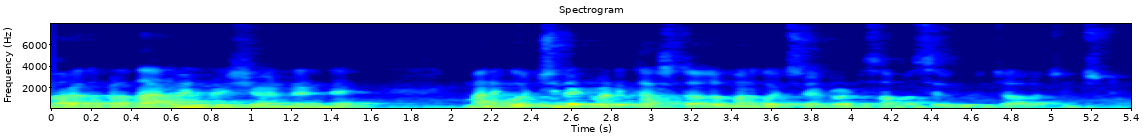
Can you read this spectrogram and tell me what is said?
మరొక ప్రధానమైన విషయం ఏంటంటే మనకు వచ్చినటువంటి కష్టాలు మనకు వచ్చినటువంటి సమస్యల గురించి ఆలోచించడం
